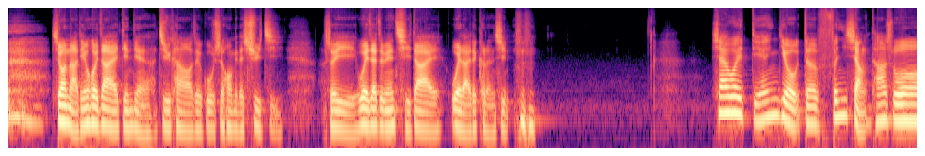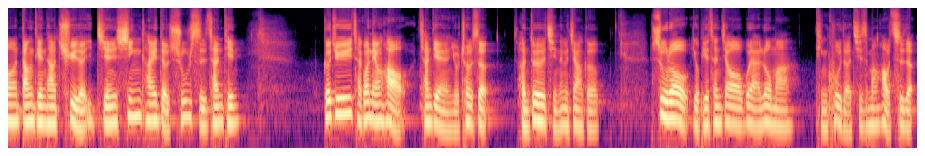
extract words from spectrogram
希望哪天会再点点继续看到这个故事后面的续集。所以我也在这边期待未来的可能性。下一位点友的分享，他说当天他去了一间新开的蔬食餐厅，格局采光良好，餐点有特色，很对得起那个价格。素肉有别称叫未来肉吗？挺酷的，其实蛮好吃的。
